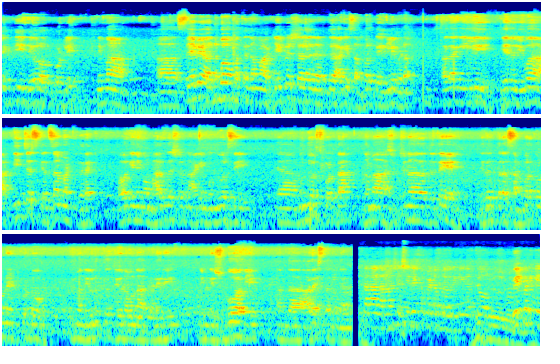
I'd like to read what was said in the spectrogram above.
ಶಕ್ತಿ ದೇವರು ಅವ್ರು ಕೊಡ್ಲಿ. ನಿಮ್ಮ ಸೇವೆ ಅನುಭವ ಮತ್ತೆ ನಮ್ಮ ಕೆ ಪಿ ಎಸ್ ಆಗಿ ಸಂಪರ್ಕ ಇರಲಿ ಮೇಡಮ್ ಹಾಗಾಗಿ ಇಲ್ಲಿ ಏನು ಯುವ ಟೀಚರ್ಸ್ ಕೆಲಸ ಮಾಡ್ತಿದ್ದಾರೆ ಅವ್ರಿಗೆ ನಿಮ್ಮ ಮಾರ್ಗದರ್ಶನ ಹಾಗೆ ಮುಂದುವರಿಸಿ ಮುಂದುವರಿಸ್ಕೊಡ್ತಾ ನಮ್ಮ ಶಿಕ್ಷಣದ ಜೊತೆಗೆ ನಿರಂತರ ಸಂಪರ್ಕವನ್ನು ಇಟ್ಕೊಂಡು ನಿಮ್ಮ ನಿವೃತ್ತ ಜೀವನವನ್ನು ಕಳೀರಿ. ನಿಮಗೆ ಶುಭವಾಗಲಿ ಅಂತ ಹಾರೈಸ್ತಾ ನಾನು ಸಹ ನಮ್ಮ ಶಶಿರೇಖಾ ಮೇಡಮ್ ಅವರಿಗೆ ಇವತ್ತು ಬೀಳ್ಕೊಡುಗೆ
